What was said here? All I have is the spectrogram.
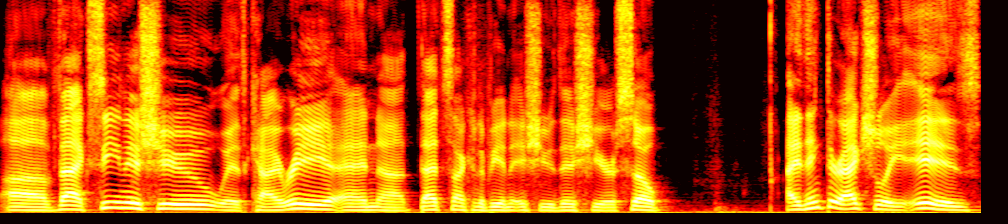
uh, vaccine issue with Kyrie, and uh, that's not going to be an issue this year. So I think there actually is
